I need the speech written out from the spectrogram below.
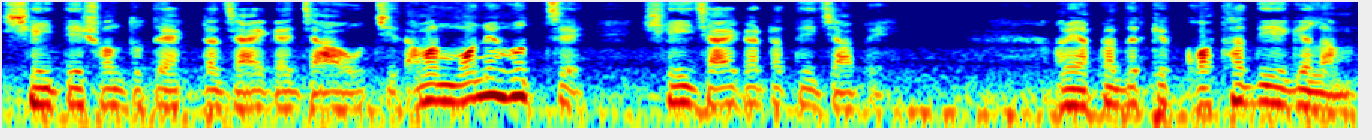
সেই দেশ অন্তত একটা জায়গায় যাওয়া উচিত। আমার মনে হচ্ছে সেই জায়গাটাতেই যাবে। আমি আপনাদেরকে কথা দিয়ে গেলাম,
